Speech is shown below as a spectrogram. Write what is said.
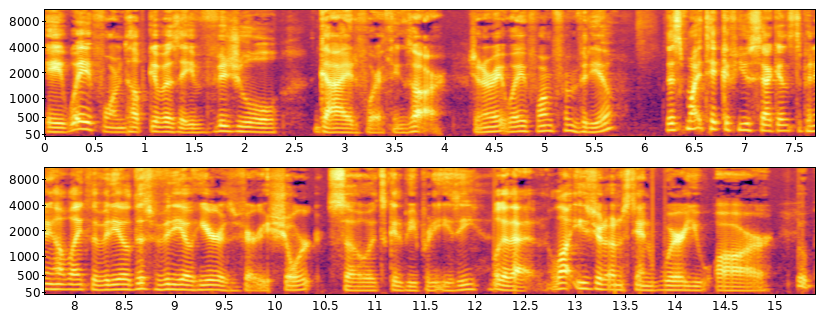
a waveform to help give us a visual guide for where things are. Generate waveform from video. This might take a few seconds depending on like the video. This video here is very short so it's going to be pretty easy. look at that. A lot easier to understand where you are. Oop,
